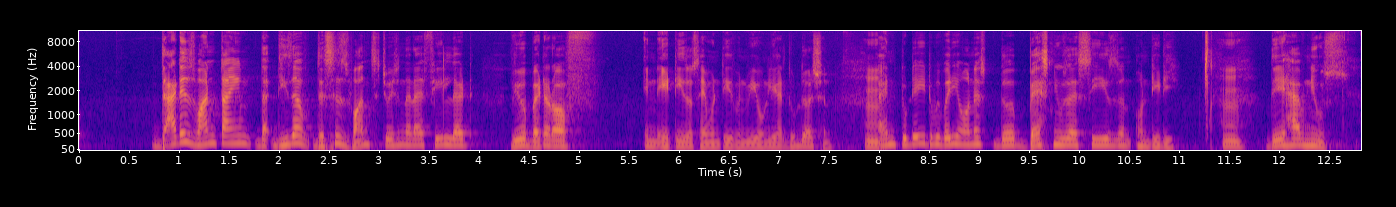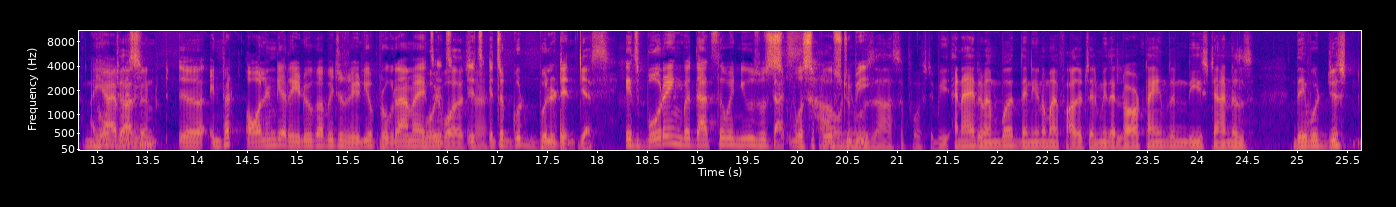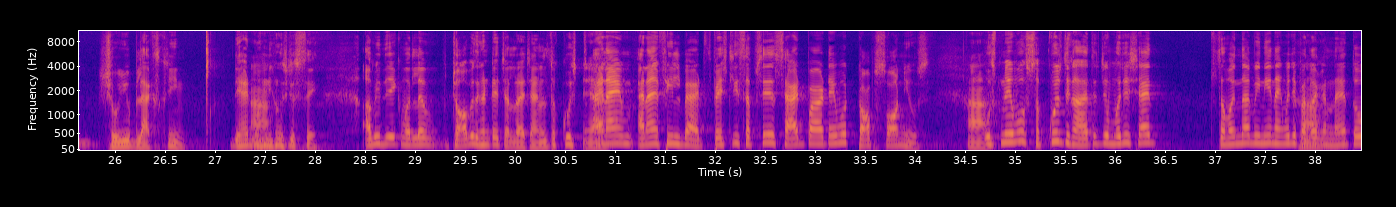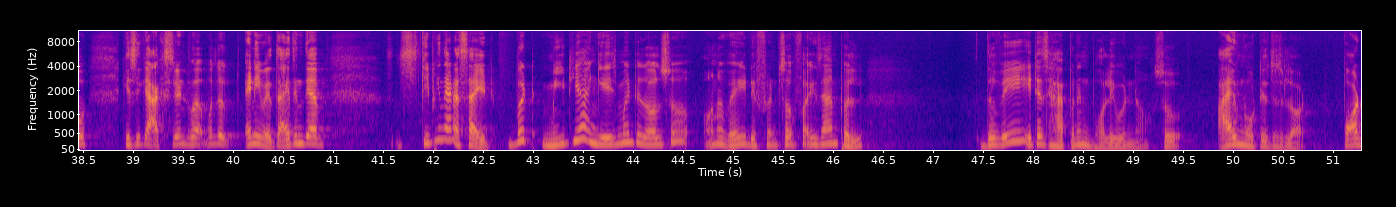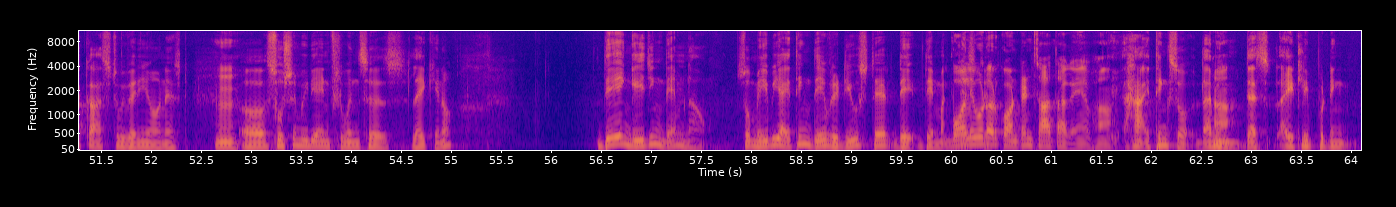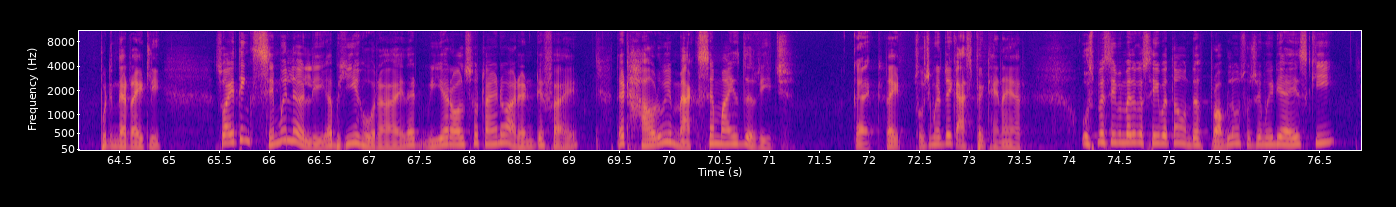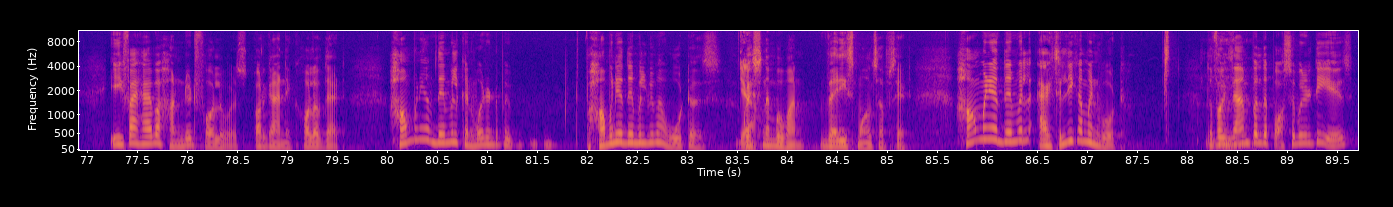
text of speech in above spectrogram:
that is one time that these are. This is one situation that I feel that we were better off in 80s or 70s when we only had Doordarshan. Hmm. And today, to be very honest, the best news I see is on, on DD. Hmm. They have news. No yeah, I've jargon. listened. Uh, in fact, All India Radio का भी जो radio program है, वो भी it's, बहुत it's, अच्छा it's, है। it's a good bulletin. Yes. It's boring, but that's the way news was That's was supposed how to be. news are supposed to be. And I remember then, you know, my father tell me that a lot of times in these channels, they would just show you black screen. They had no हाँ. news to say. अभी देख मतलब चौबीस घंटे चल रहा है channel तो कुछ and I and I feel bad specially सबसे सैड पार्ट है वो टॉप सॉ न्यूज उसमें वो सब कुछ दिखा रहे थे जो मुझे शायद समझना भी नहीं है ना मुझे पता हाँ. करना है तो किसी का एक्सीडेंट हुआ मतलब anyway I think they keeping that aside but media engagement is also on a very different so for example the way it is happen in Bollywood now so I have notice this lot podcast to be very honest social media influencers like you know they engaging them now so maybe i think they've reduced their they they might- Bollywood और content साथ आ गए हैं अब हाँ. हाँ, I think so. I mean, हाँ. that's rightly putting putting that rightly. So I think similarly, अब ये हो रहा है that we are also trying to identify that how do we maximize the reach, Correct. right? Social media तो एक aspect है ना यार. उसमें से भी मैं तेरे को सही बताऊँ the problem of social media is कि if I have a hundred followers, organic, all of that, how many of them will convert into how many of them will be my voters? Yeah. Question number one, very small subset. How many of them will actually come and vote? So, for example, the possibility is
